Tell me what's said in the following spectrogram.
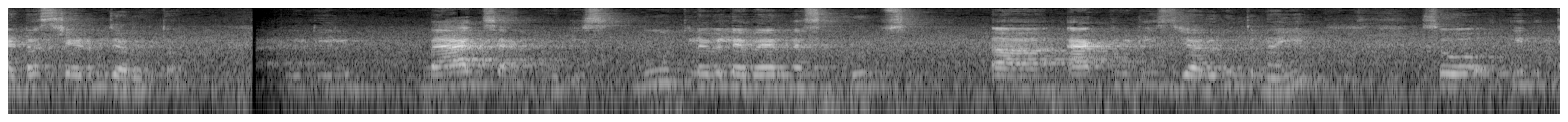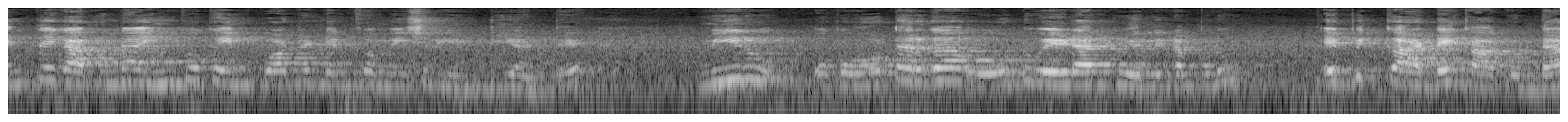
అడ్రస్ చేయడం జరుగుతుంది. Bags activities booth level awareness groups activities జరుగుతున్నాయి. సో ఇది అంతేకాకుండా ఇంకొక ఇంపార్టెంట్ ఇన్ఫర్మేషన్ ఏంటి అంటే మీరు ఒక ఓటర్గా ఓటు వేయడానికి వెళ్ళినప్పుడు ఎపిక్ కార్డే కాకుండా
